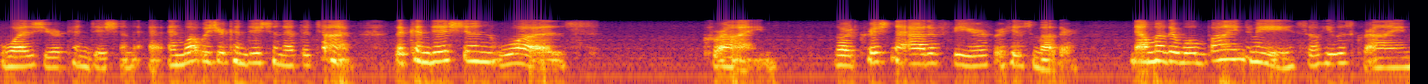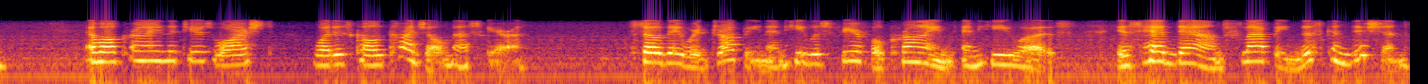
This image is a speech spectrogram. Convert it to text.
was your condition. And what was your condition at the time? The condition was crying. Lord Krishna, out of fear for his mother, now mother will bind me. So he was crying. And while crying, the tears washed what is called kajal mascara. So they were dropping, and he was fearful, crying, and he was, his head down, flapping. This condition,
